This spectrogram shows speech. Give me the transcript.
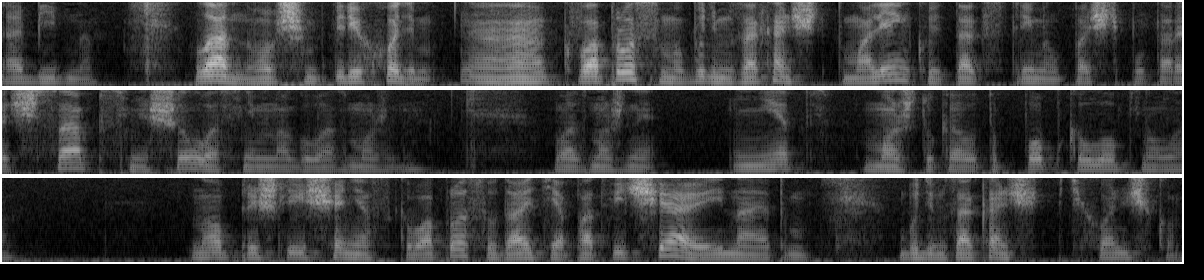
Обидно. Ладно, в общем, переходим э, к вопросам. Мы будем заканчивать помаленьку. И так стримил почти полтора часа. Посмешил вас немного, возможно. Возможно, нет. Может, у кого-то попка лопнула. Но пришли еще несколько вопросов. Давайте я поотвечаю. И на этом будем заканчивать потихонечку.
